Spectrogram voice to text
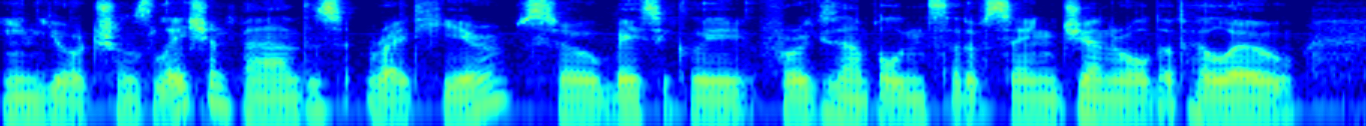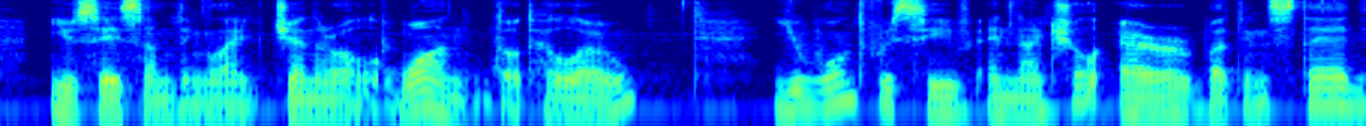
in your translation paths right here, so basically, for example, instead of saying general.hello, you say something like general1.hello, you won't receive an actual error, but instead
